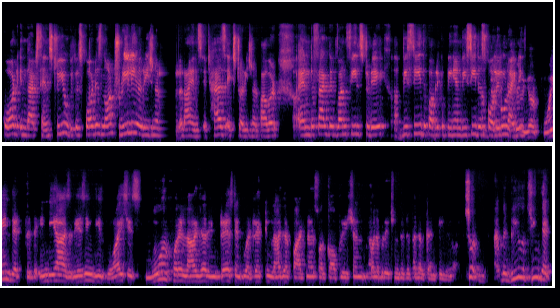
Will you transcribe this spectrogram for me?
Quad in that sense to you because Quad is not really a regional alliance it has extra regional power. And the fact that one feels today uh, we see the public opinion we see the scholarly writing your point that the india is raising these voices more for a larger interest and to attracting larger partners or cooperation collaboration with other countries so uh, do you think that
